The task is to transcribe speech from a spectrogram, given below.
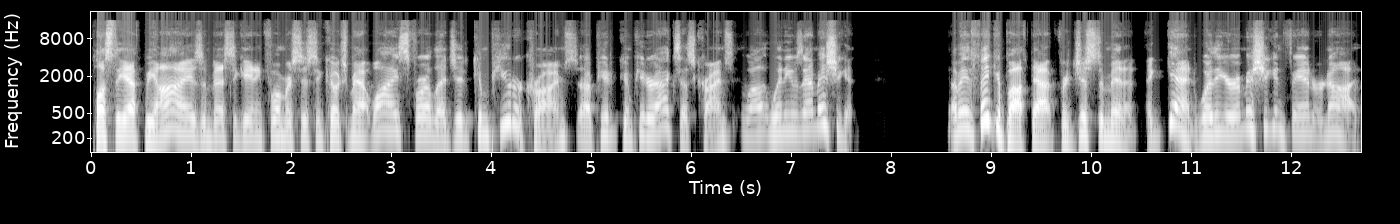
Plus, the FBI is investigating former assistant coach Matt Weiss for alleged computer crimes, uh, computer access crimes, well, when he was at Michigan. I mean, think about that for just a minute. Again, whether you're a Michigan fan or not,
